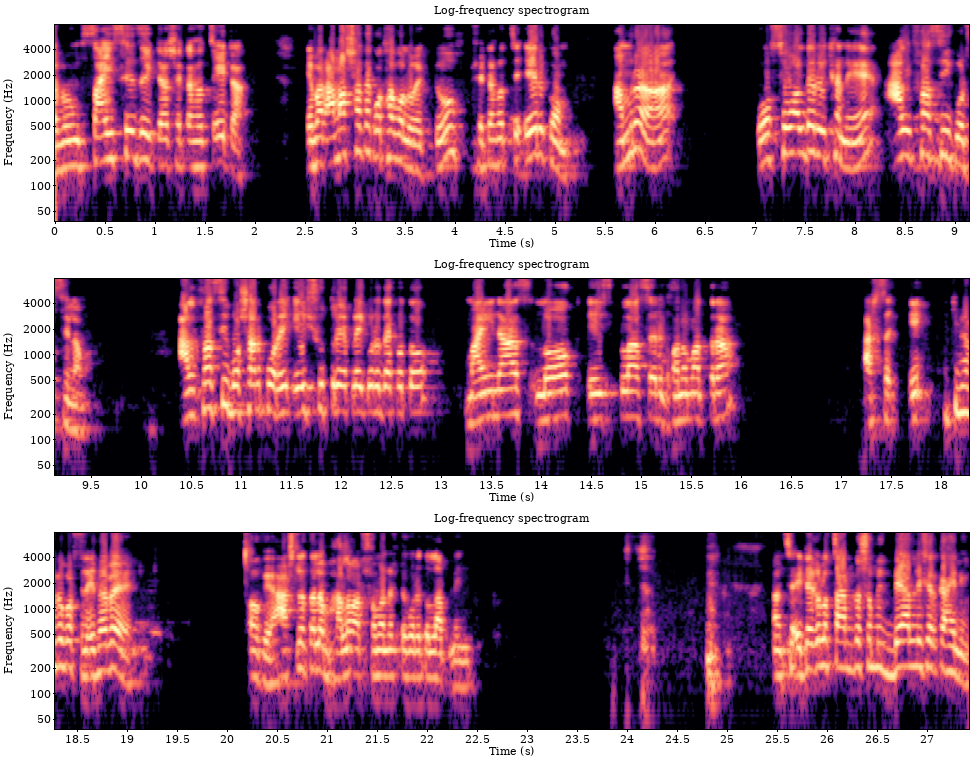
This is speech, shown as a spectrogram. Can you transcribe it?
এবং সাইজে যেটা, সেটা হচ্ছে এটা। এবার আমার সাথে কথা বলো একটু, সেটা হচ্ছে এরকম। আমরা ওসওয়াল্ডের এখানে আলফা সি করছিলাম। আলফা সি বসার পরে এই সূত্র অ্যাপ্লাই করে দেখো তো মাইনাস লগ এইচ প্লাস এর ঘনমাত্রা। আসছে কীভাবে করছিলে? এইভাবে ওকে আসলে তাহলে ভালো আর সময় নষ্ট করে তো লাভ নেই। আচ্ছা এটা গেলো চার দশমিক বিয়াল্লিশের কাহিনী।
